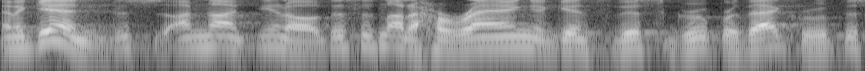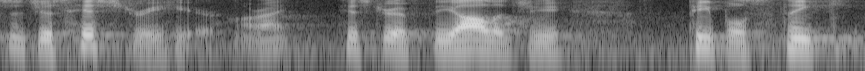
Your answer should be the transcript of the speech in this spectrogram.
And again, this, I'm not, you know, this is not a harangue against this group or that group, this is just history here, all right? History of theology, people's thinking.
